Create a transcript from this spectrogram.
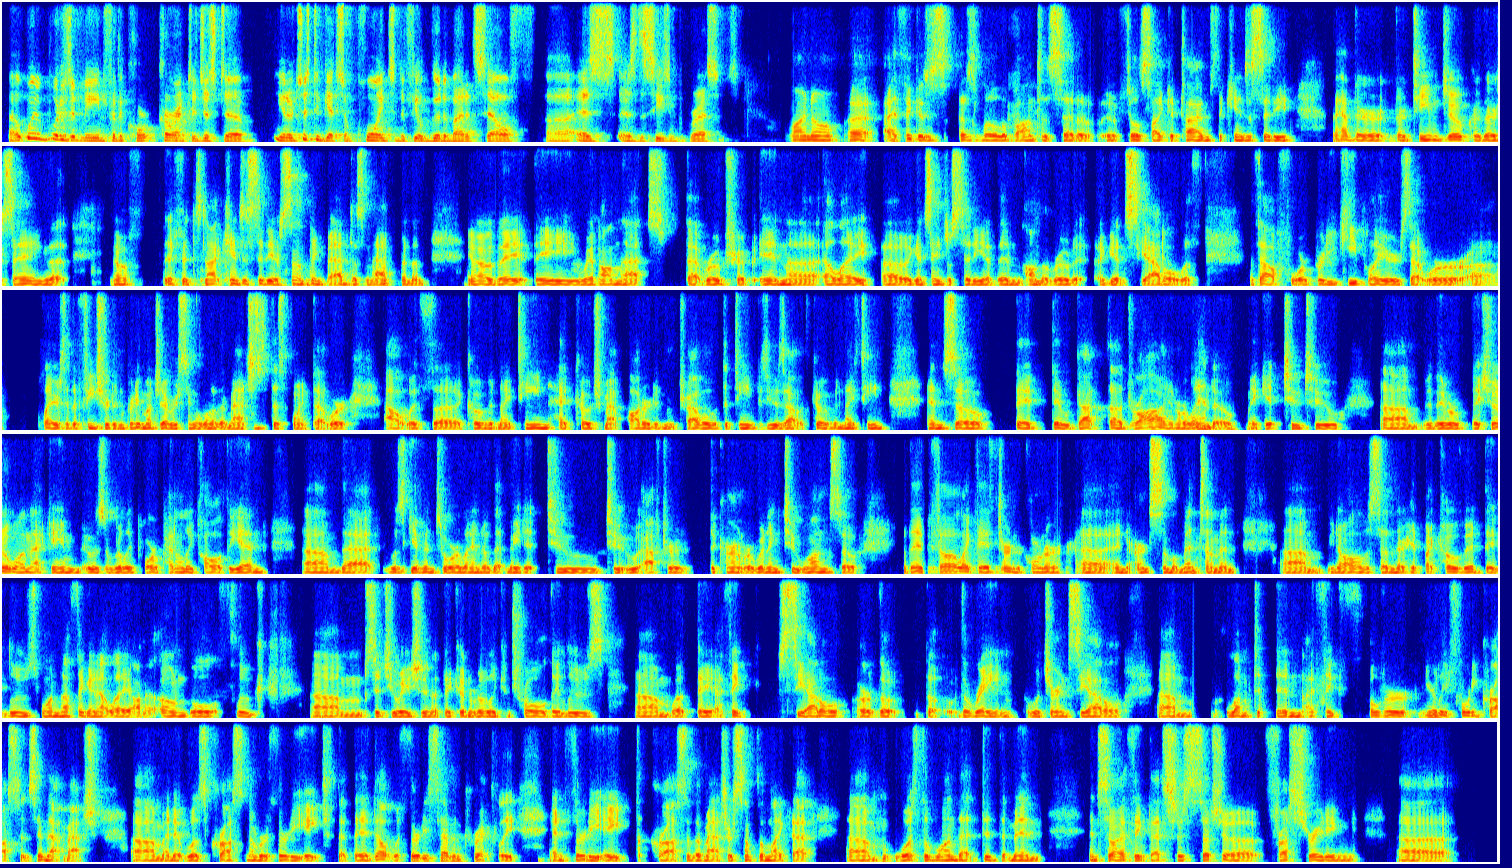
uh, what what, does it mean for the current to just to you know just to get some points and to feel good about itself uh, as as the season progresses? Well, I know. Uh, I think as as Lo LaBonta said, it, it feels like at times the Kansas City they have their their team joke or they're saying that you know if, if it's not Kansas City, if something bad doesn't happen, and you know they they went on that that road trip in uh, L.A. Uh, against Angel City, and then on the road against Seattle with without four pretty key players that were uh, players that have featured in pretty much every single one of their matches at this point that were out with uh, COVID nineteen. Head coach Matt Potter didn't travel with the team because he was out with COVID nineteen, and so they they got a draw in Orlando, make it two two. Um, they were they should have won that game. It was a really poor penalty call at the end um, that was given to Orlando that made it two two after the current were winning two one. So, but they felt like they had turned the corner uh, and earned some momentum. And um, you know, all of a sudden they're hit by COVID. They lose one nothing in LA on an own goal, a fluke um, situation that they couldn't really control. They lose um, what they I think Seattle or the the, the Reign, which are in Seattle, um, lumped in I think over nearly 40 crosses in that match. Um, and it was cross number 38 that they had dealt with 37 correctly, and 38 cross of the match or something like that um, was the one that did them in. And so I think that's just such a frustrating uh,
